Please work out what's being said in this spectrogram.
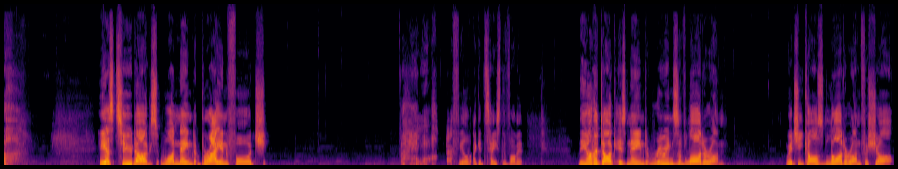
Oh. He has two dogs, one named Brian Forge. I feel I could taste the vomit. The other dog is named Ruins of Lordaeron, which he calls Lordaeron for short.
